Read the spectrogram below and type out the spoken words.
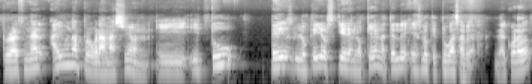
pero al final hay una programación y, y tú ves lo que ellos quieren, lo que hay en la tele es lo que tú vas a ver, ¿de acuerdo?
